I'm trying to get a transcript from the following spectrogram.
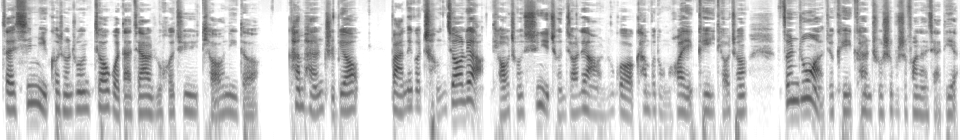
在新米课程中教过大家如何去调你的看盘指标，把那个成交量调成虚拟成交量。如果看不懂的话，也可以调成分钟啊，就可以看出是不是放量下跌。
